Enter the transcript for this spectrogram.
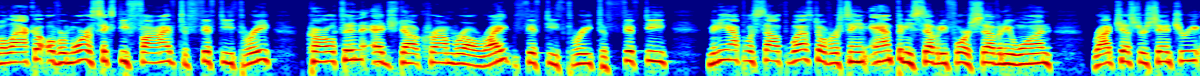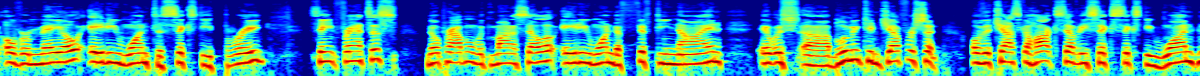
Milaca over Mora, 65 to 53. Carlton edged out Cromwell Wright 53 to 50. Minneapolis Southwest over St. Anthony 74 71. Rochester Century over Mayo 81 to 63. St. Francis no problem with Monticello 81 to 59. It was uh, Bloomington Jefferson over the Chaska Hawks, 76 61.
